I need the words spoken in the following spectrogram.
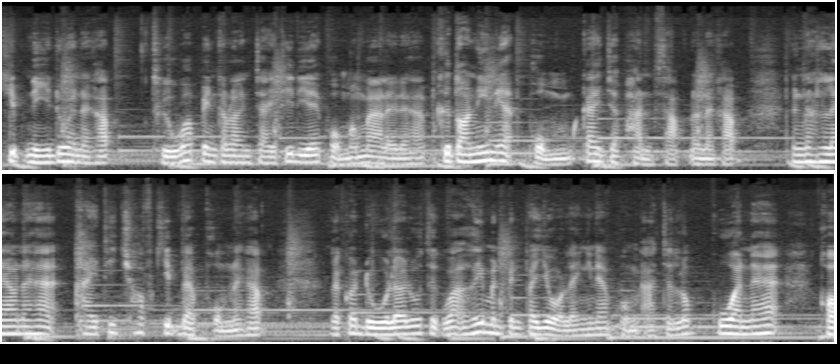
คลิปนี้ด้วยนะครับ ถือว่าเป็นกำลังใจที่ดีให้ผมมากๆเลยนะครับ คือตอนนี้เนี่ยผมใกล้จะพันซับแล้วนะครับ ดังนั้นแล้วนะฮะ ใครที่ชอบคลิปแบบผมนะครับ แล้วก็ดูแล้วรู้สึกว่า เฮ้ย มันเป็นประโยชน์อะไรอย่างนี้นะ ผมอาจจะรบกวนนะฮะ ขอ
